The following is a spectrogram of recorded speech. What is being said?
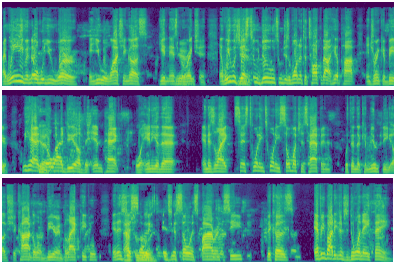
like we didn't even know who you were and you were watching us getting inspiration. And we was just two dudes who just wanted to talk about hip-hop and drink a beer. We had Yeah. no idea of the impact or any of that. And it's like since 2020 so much has happened within the community of chicago and beer and black people. And it's just Absolutely. so it's just so inspiring to see because everybody just doing their thing.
